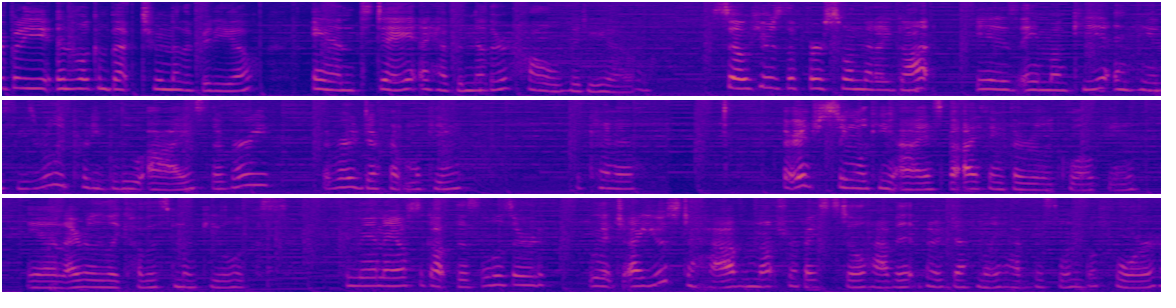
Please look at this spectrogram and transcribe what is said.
everybody and welcome back to another video and today I have another haul video. So here's the first one that I got is a monkey and he has these really pretty blue eyes. They're very they're very different looking. They're kind of they're interesting looking eyes but I think they're really cool looking and I really like how this monkey looks. And then I also got this lizard which I used to have. I'm not sure if I still have it but I've definitely had this one before.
